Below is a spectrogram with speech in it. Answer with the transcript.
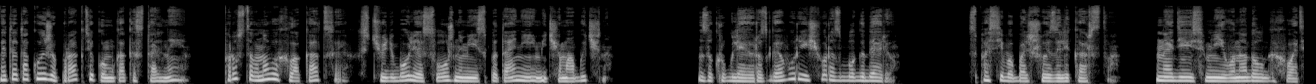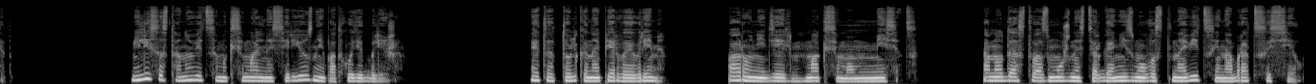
Это такой же практикум, как остальные. Просто в новых локациях, с чуть более сложными испытаниями, чем обычно. Закругляю разговор и еще раз благодарю. Спасибо большое за лекарство. Надеюсь, мне его надолго хватит. Мелиса становится максимально серьезной и подходит ближе. Это только на первое время. Пару недель, максимум месяц. Оно даст возможность организму восстановиться и набраться сил.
